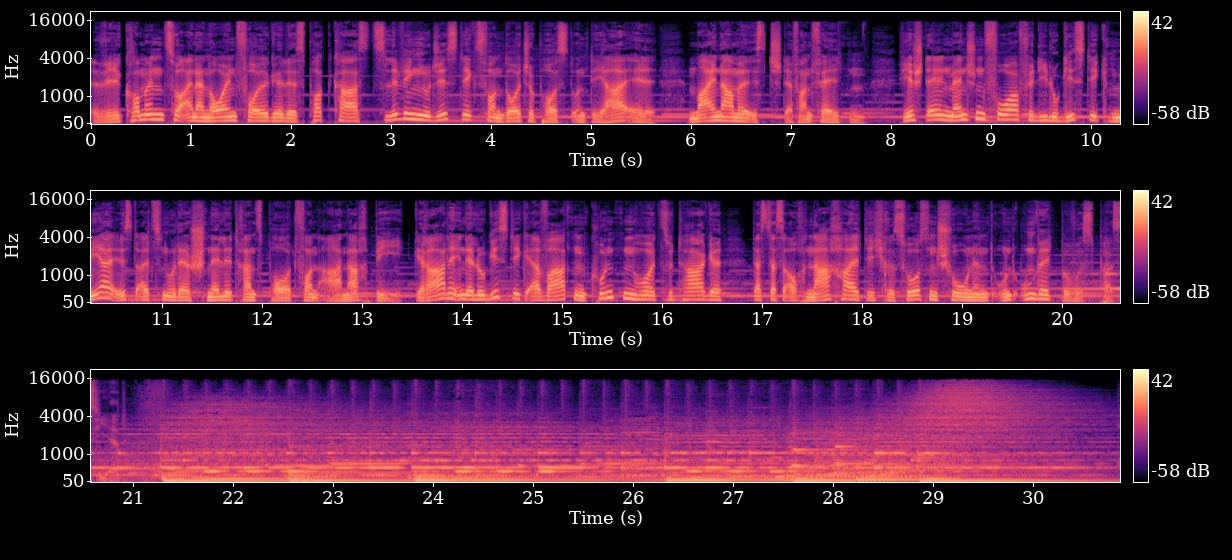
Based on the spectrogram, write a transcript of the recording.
Willkommen zu einer neuen Folge des Podcasts Living Logistics von Deutsche Post und DHL. Mein Name ist Stefan Felten. Wir stellen Menschen vor, für die Logistik mehr ist als nur der schnelle Transport von A nach B. Gerade in der Logistik erwarten Kunden heutzutage, dass das auch nachhaltig, ressourcenschonend und umweltbewusst passiert.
